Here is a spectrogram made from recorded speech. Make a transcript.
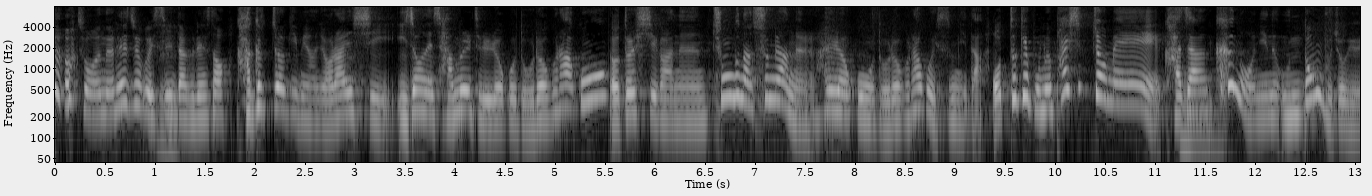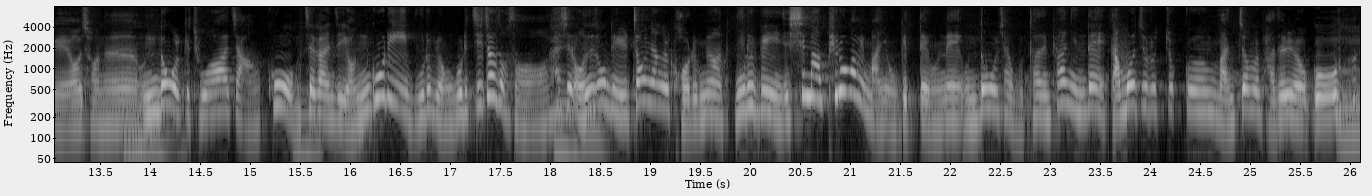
조언을 해주고 있습니다. 네. 그래서 가급적이면 11시 이전에 잠을 들려고 노력을 하고 8시간은 충분한 수면을 하려고 노력을 하고 있습니다. 어떻게 보면 80점의 가장 음. 큰 원인은 운동 부족이에요. 저는 운동을 이렇게 좋아하지 않고 음. 제가 이제 연골이 무릎 연골이 찢어져서 사실 음. 어느 정도 일정량을 걸으면 무릎이 이제 심한 피로감이 많이 오기 때문에 운동을 잘 못하는 편인데 나머지로 조금 만점을 받으려고 음,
